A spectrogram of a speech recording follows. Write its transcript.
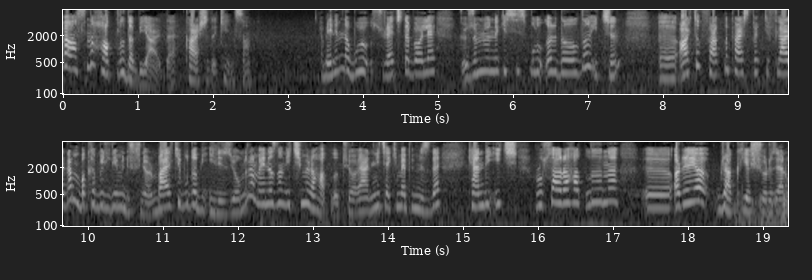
Ve aslında haklı da bir yerde karşıdaki insan. Benim de bu süreçte böyle gözümün önündeki sis bulutları dağıldığı için artık farklı perspektiflerden bakabildiğimi düşünüyorum. Belki bu da bir ilizyondur ama en azından içimi rahatlatıyor. Yani nitekim hepimiz de kendi iç ruhsal rahatlığını e, arayarak yaşıyoruz. Yani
